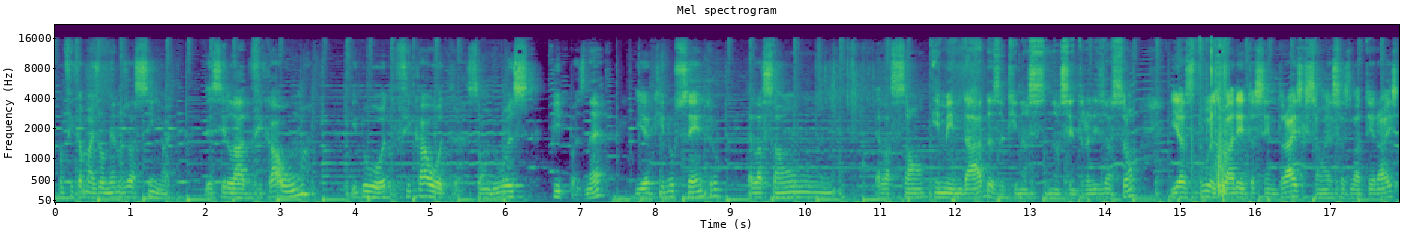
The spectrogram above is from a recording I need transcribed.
Então fica mais ou menos assim, ó. Desse lado fica uma e do outro fica outra. São duas pipas, né? E aqui no centro elas são elas são emendadas aqui na, na, centralização e as duas varetas centrais, que são essas laterais,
